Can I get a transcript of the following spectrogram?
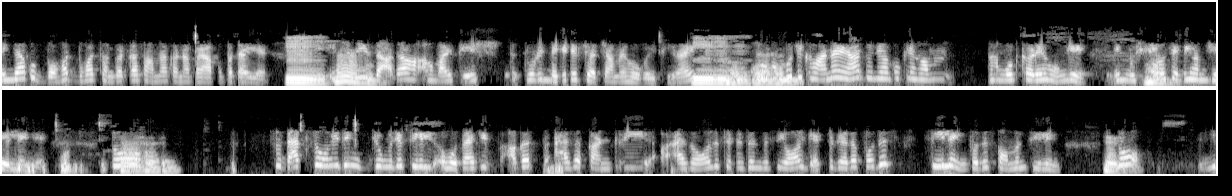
इंडिया को बहुत बहुत संकट का सामना करना पड़ा आपको पता ही है हम्म, इतनी। ज़्यादा हमारे देश थोड़ी नेगेटिव चर्चा में हो गई थी राइट हम्म, हम्म, तो हमको दिखाना है यार दुनिया को कि हम हम उठ खड़े होंगे इन मुश्किलों से भी हम झेल लेंगे तो। So that's the only thing जो मुझे फील होता है कि अगर as a country as all the citizen we all get together for this feeling for this common feeling. तो ये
